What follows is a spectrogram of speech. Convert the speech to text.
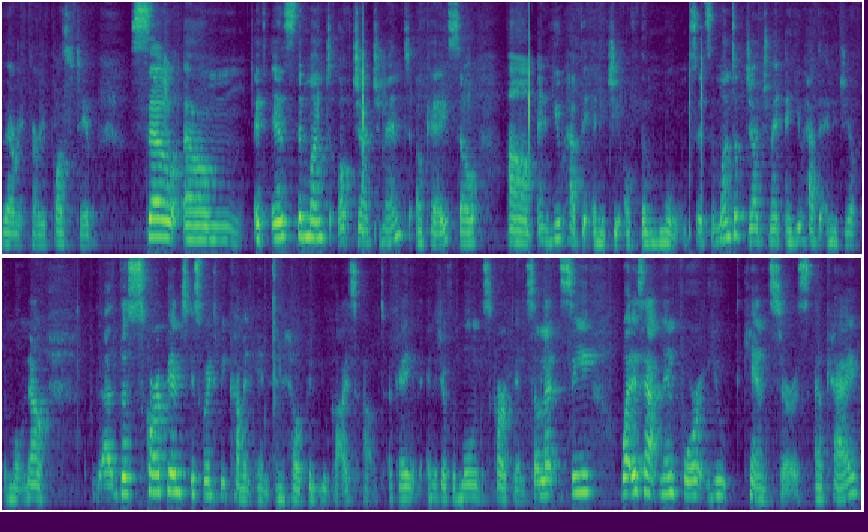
very, very positive. So, um, it is the month of judgment, okay? So, um, and you have the energy of the moon. So, it's a month of judgment, and you have the energy of the moon. Now, uh, the scorpions is going to be coming in and helping you guys out okay? The energy of the moon the scorpion. So let's see what is happening for you cancers okay?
